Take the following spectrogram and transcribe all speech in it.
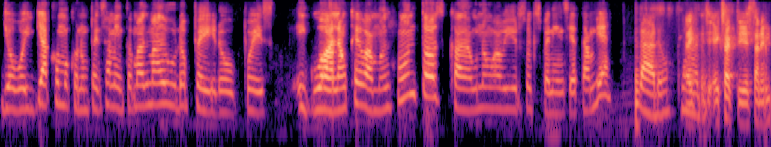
Yo voy ya como con un pensamiento más maduro, pero pues igual aunque vamos juntos, cada uno va a vivir su experiencia también. Claro, claro. Exacto, y están en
